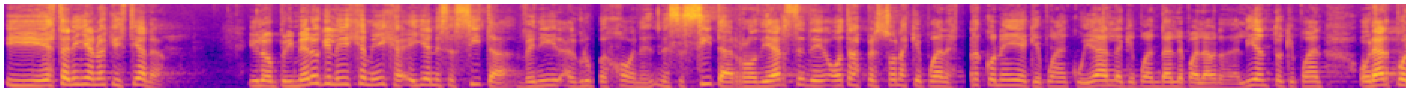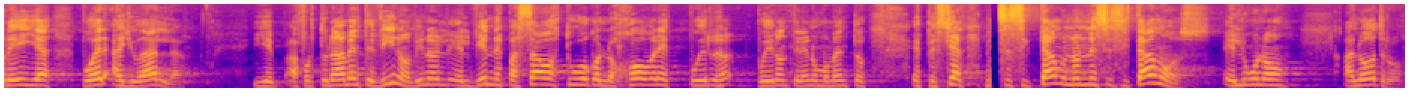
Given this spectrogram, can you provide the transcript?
Y esta niña no es cristiana. Y lo primero que le dije a mi hija, ella necesita venir al grupo de jóvenes, necesita rodearse de otras personas que puedan estar con ella, que puedan cuidarla, que puedan darle palabras de aliento, que puedan orar por ella, poder ayudarla. Y afortunadamente vino, vino el, viernes pasado, estuvo con los jóvenes, pudieron, tener un momento especial. Necesitamos, nos necesitamos el uno al otro.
